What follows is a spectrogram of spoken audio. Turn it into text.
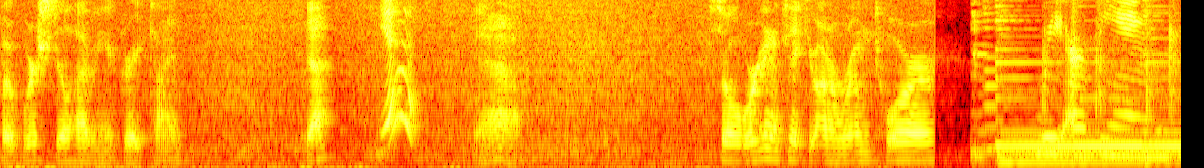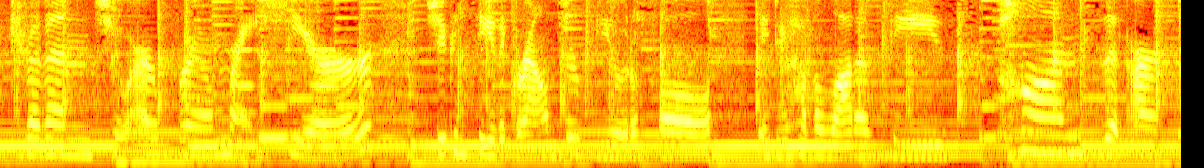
but we're still having a great time. Yeah? Yes. Yeah. So we're going to take you on a room tour. We are being driven to our room right here. As you can see, the grounds are beautiful. They do have a lot of these ponds that aren't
